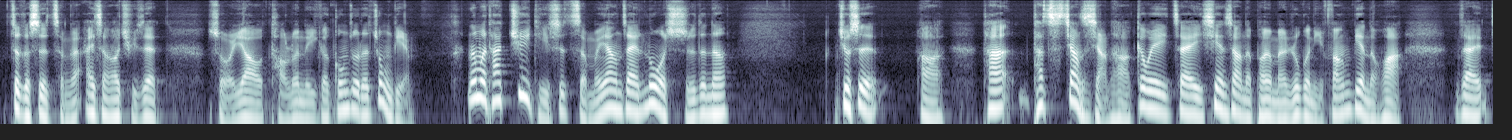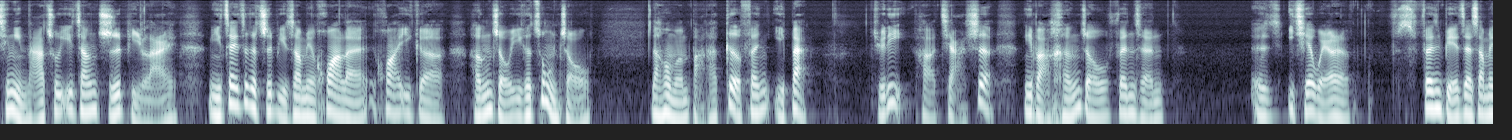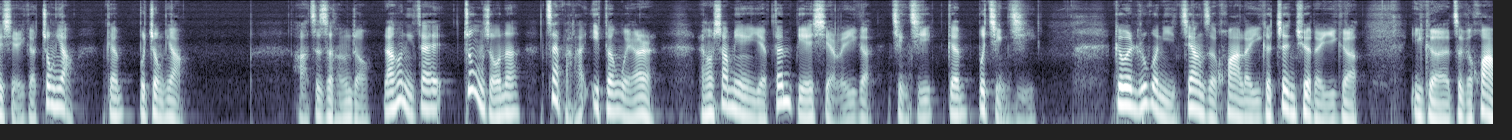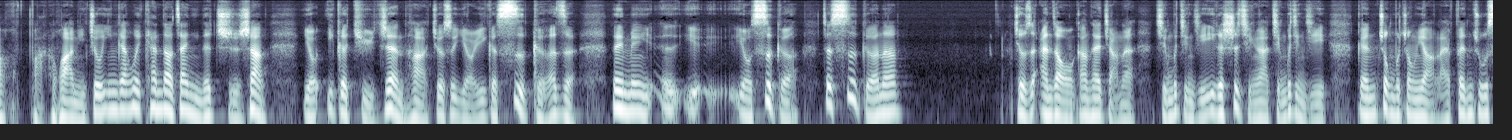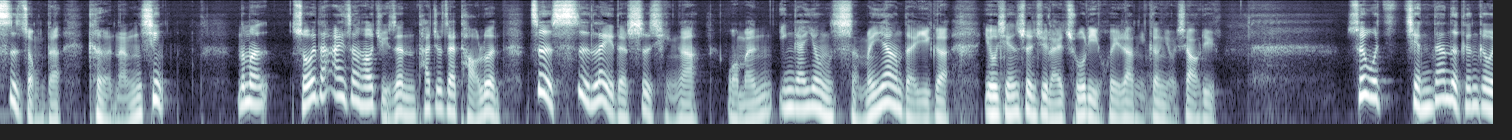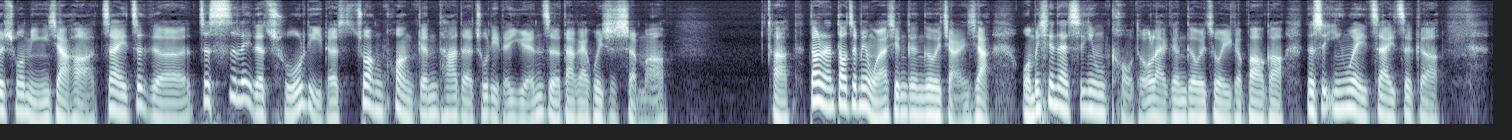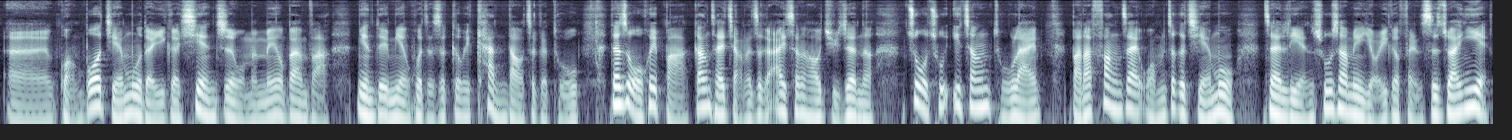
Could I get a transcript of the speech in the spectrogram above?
这个是整个艾森豪矩阵所要讨论的一个工作的重点。那么它具体是怎么样在落实的呢？就是啊，他他是这样子讲的哈，各位在线上的朋友们，如果你方便的话。再请你拿出一张纸笔来，你在这个纸笔上面画了画一个横轴，一个纵轴，然后我们把它各分一半。举例，哈，假设你把横轴分成呃一切为二，分别在上面写一个重要跟不重要，啊，这是横轴。然后你在纵轴呢，再把它一分为二，然后上面也分别写了一个紧急跟不紧急。各位，如果你这样子画了一个正确的一个。一个这个画法的话，你就应该会看到，在你的纸上有一个矩阵哈，就是有一个四格子，那里面呃有有四格，这四格呢，就是按照我刚才讲的紧不紧急一个事情啊，紧不紧急跟重不重要来分出四种的可能性。那么所谓的艾森豪矩阵，他就在讨论这四类的事情啊，我们应该用什么样的一个优先顺序来处理，会让你更有效率。所以我简单的跟各位说明一下哈，在这个这四类的处理的状况跟它的处理的原则大概会是什么啊？当然到这边我要先跟各位讲一下，我们现在是用口头来跟各位做一个报告，那是因为在这个。呃，广播节目的一个限制，我们没有办法面对面，或者是各位看到这个图。但是我会把刚才讲的这个艾森豪矩阵呢，做出一张图来，把它放在我们这个节目在脸书上面有一个粉丝专业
